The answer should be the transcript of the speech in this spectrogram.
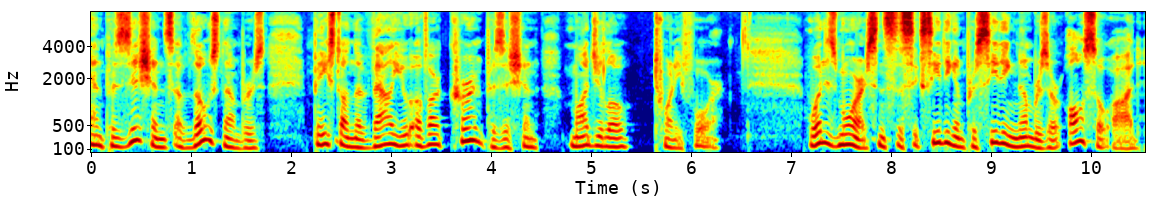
and positions of those numbers based on the value of our current position modulo 24. What is more, since the succeeding and preceding numbers are also odd,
